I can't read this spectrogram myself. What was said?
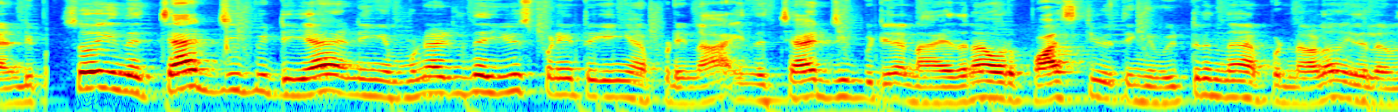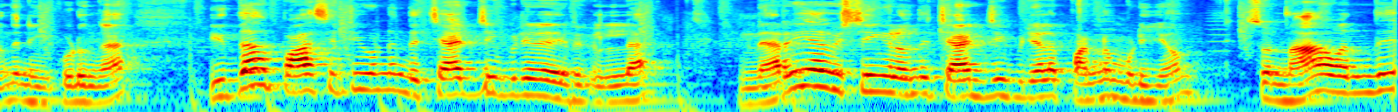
கண்டிப்பாக ஸோ இந்த சேட் ஜிபிடியை நீங்கள் முன்னாடி யூஸ் பண்ணிட்டு இருக்கீங்க அப்படின்னா இந்த சேட் ஜிபிடியில் நான் எதனா ஒரு பாசிட்டிவ் திங்க விட்டுருந்தேன் அப்படின்னாலும் இதில் வந்து நீங்கள் கொடுங்க. இதுதான் பாசிட்டிவ்னு இந்த சேட் ஜிபிடியில் இருக்குல்ல. நிறைய விஷயங்கள் வந்து சேட் ஜிபிடியால் பண்ண முடியும். ஸோ நான் வந்து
